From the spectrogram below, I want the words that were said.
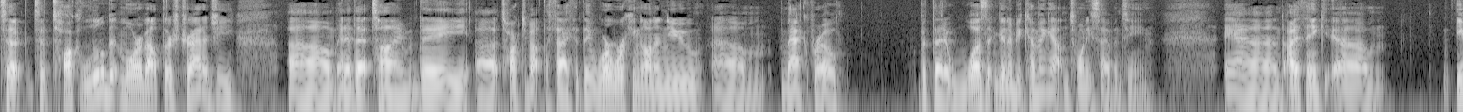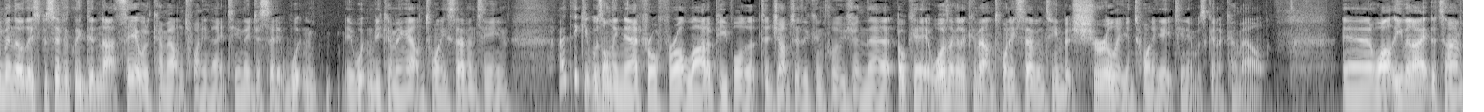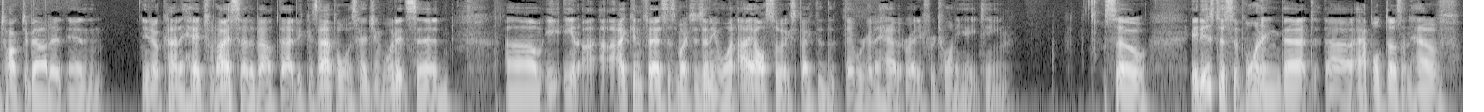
to to talk a little bit more about their strategy. Um, and at that time, they uh, talked about the fact that they were working on a new um, Mac Pro, but that it wasn't going to be coming out in 2017. And I think um, even though they specifically did not say it would come out in 2019, they just said it wouldn't it wouldn't be coming out in 2017. I think it was only natural for a lot of people to, to jump to the conclusion that okay, it wasn't going to come out in 2017, but surely in 2018 it was going to come out. And while even I at the time talked about it and you know kind of hedged what I said about that because Apple was hedging what it said, um, you know I, I confess as much as anyone, I also expected that they were going to have it ready for 2018. So it is disappointing that uh, Apple doesn't have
